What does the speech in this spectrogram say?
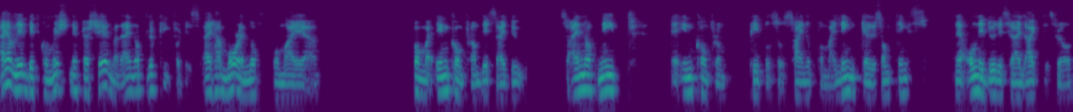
I have a little bit commission if I share, but I'm not looking for this. I have more enough for my uh, for my income from this I do. So I not need uh, income from people so sign up for my link or some things. I only do this I like this road.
